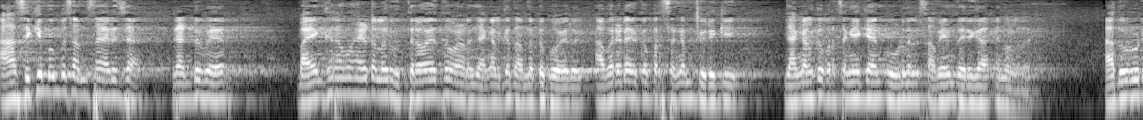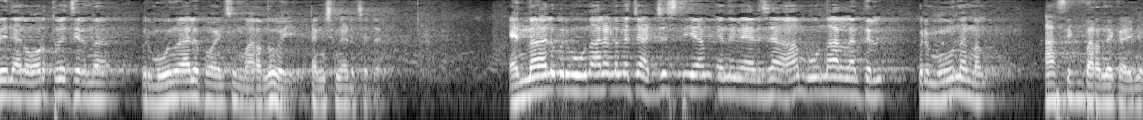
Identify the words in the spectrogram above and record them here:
ആസിക്ക് മുമ്പ് സംസാരിച്ച രണ്ടുപേർ ഭയങ്കരമായിട്ടുള്ള ഒരു ഉത്തരവാദിത്വമാണ് ഞങ്ങൾക്ക് തന്നിട്ട് പോയത്. അവരുടെയൊക്കെ പ്രസംഗം ചുരുക്കി ഞങ്ങൾക്ക് പ്രസംഗിക്കാൻ കൂടുതൽ സമയം തരിക എന്നുള്ളത്. അതോടുകൂടി ഞാൻ ഓർത്തു വെച്ചിരുന്ന ഒരു മൂന്നാൽ പോയിന്റ്സ് മറന്നുപോയി ടെൻഷൻ അടിച്ചിട്ട്. എന്നാലും ഒരു മൂന്നാലെണ്ണം വെച്ച് അഡ്ജസ്റ്റ് ചെയ്യാം എന്ന് വിചാരിച്ച ആ മൂന്നാലെണ്ണത്തിൽ ഒരു മൂന്നെണ്ണം ആസിഫ് പറഞ്ഞു കഴിഞ്ഞു.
